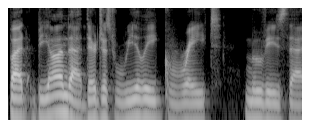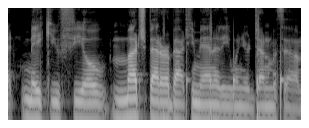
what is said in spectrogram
But beyond that, they're just really great movies that make you feel much better about humanity when you're done with them.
